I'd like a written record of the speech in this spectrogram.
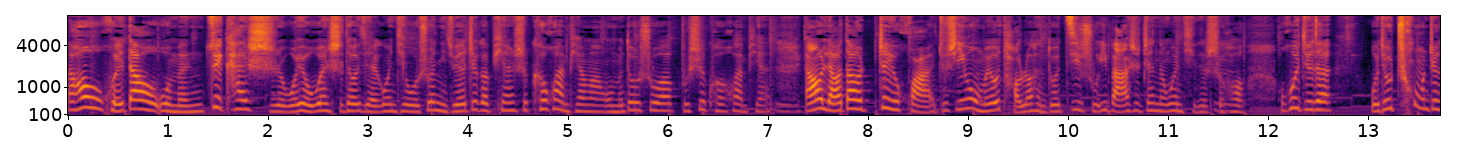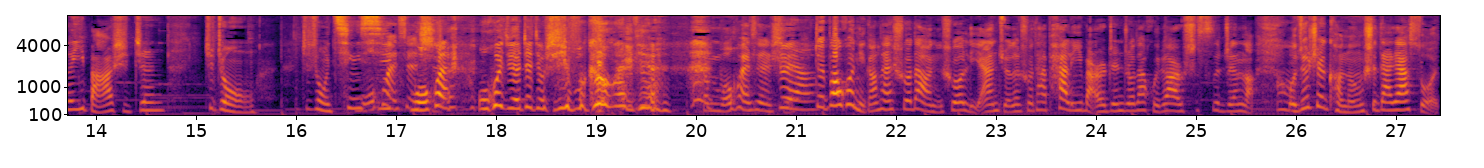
然后回到我们最开始，我有问石头姐一个问题，我说你觉得这个片是科幻片吗？我们都说不是科幻片。然后聊到这会儿，就是因为我们有讨论很多技术一百二十帧的问题的时候，我会觉得我就冲这个一百二十帧这种。这种清晰魔幻，我会觉得这就是一部科幻片，很魔幻现实。对啊，对，包括你刚才说到，你说李安觉得说他拍了一百二帧之后，他回到二十四帧了。我觉得这可能是大家所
